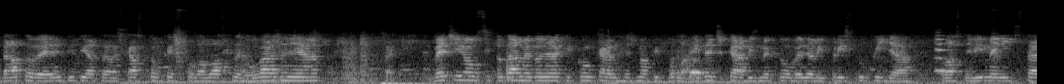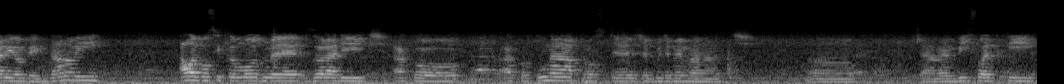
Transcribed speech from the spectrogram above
dátové entity a tá custom cache podľa vlastného uváženia, väčšinou si to dáme do nejakej concurrent hash mapy podľa ID, aby sme k tomu vedeli pristúpiť a vlastne vymeniť starý objekt za nový. Alebo si to môžeme zoradiť ako, ako tuná, proste, že budeme mať uh, ja viem, výsledky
